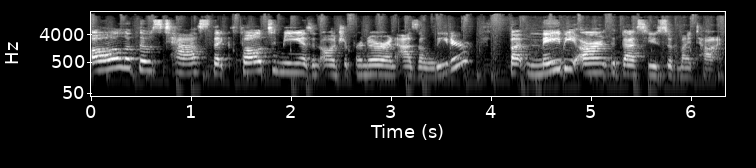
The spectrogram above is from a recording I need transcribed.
All of those tasks that fall to me as an entrepreneur and as a leader, but maybe aren't the best use of my time.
